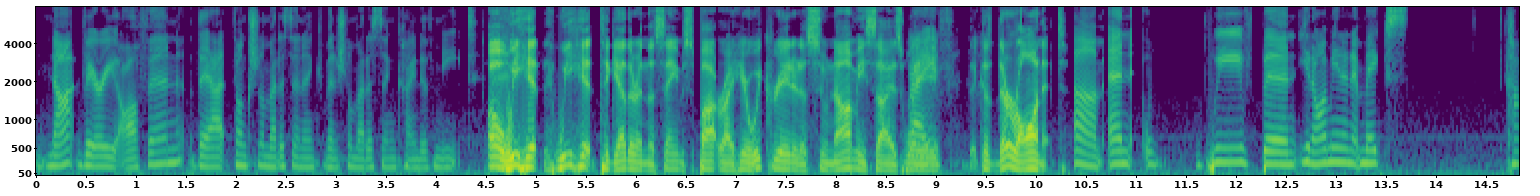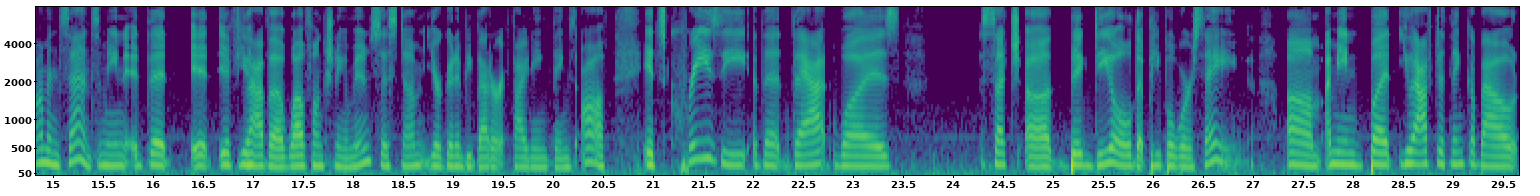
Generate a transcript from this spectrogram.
not very often that functional medicine and conventional medicine kind of meet. Oh, we hit we hit together in the same spot right here. We created a tsunami size wave right. because they're on it. Um, and we've been, you know, I mean, and it makes common sense. I mean, it, that it if you have a well functioning immune system, you're going to be better at fighting things off. It's crazy that that was such a big deal that people were saying. Um, I mean, but you have to think about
